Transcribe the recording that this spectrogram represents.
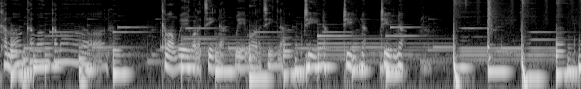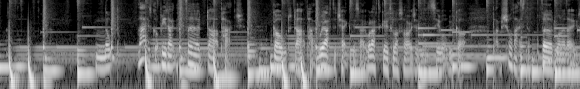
Come on, come on, come on. Come on, we want a Tina. We want a Tina. Tina, Tina, Tina. Nope. That has got to be like the third dark patch. Gold dark patch. We'll have to check this out. We'll have to go to Lost Origins and see what we've got. But I'm sure that is the third one of those.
